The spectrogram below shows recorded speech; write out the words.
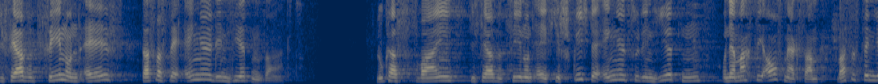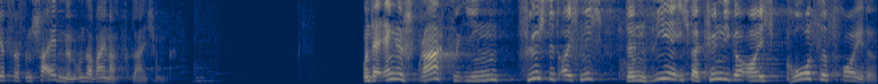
die Verse 10 und 11, das, was der Engel den Hirten sagt. Lukas 2, die Verse 10 und 11. Hier spricht der Engel zu den Hirten und er macht sie aufmerksam. Was ist denn jetzt das Entscheidende in unserer Weihnachtsgleichung? Und der Engel sprach zu ihnen, fürchtet euch nicht, denn siehe, ich verkündige euch große Freude,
